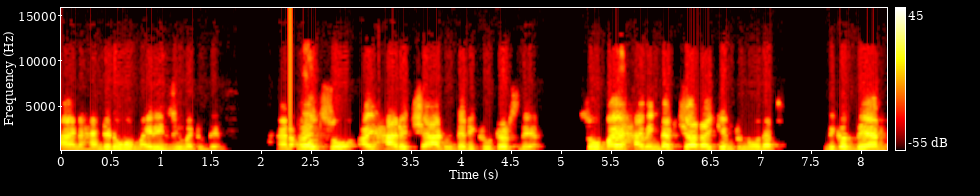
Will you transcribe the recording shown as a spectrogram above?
and handed over my resume to them. And right. also, I had a chat with the recruiters there. So by right. having that chat, I came to know that because they're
